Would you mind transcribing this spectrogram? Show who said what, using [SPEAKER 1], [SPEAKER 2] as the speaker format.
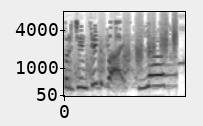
[SPEAKER 1] presented by Love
